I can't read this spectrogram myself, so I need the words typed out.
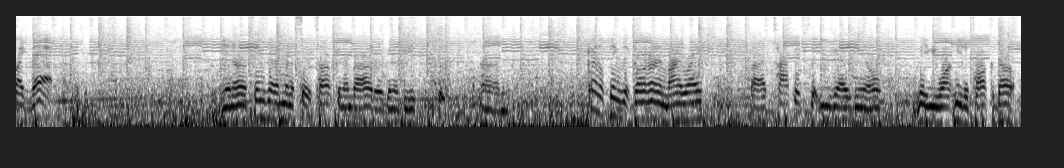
like that. You know, things that I'm going to start talking about are going to be um, kind of things that go on in my life, uh, topics that you guys, you know, maybe want me to talk about.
